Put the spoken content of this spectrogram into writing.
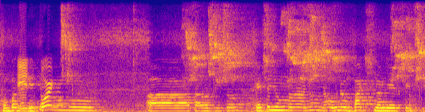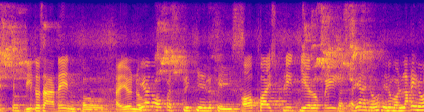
Kumbaga, Import? Ito yung, ah, tawag dito, ito yung mga ano, naunang batch ng yellow face dito. Dito sa atin. Oh. Ayun no. Yan, Opa split yellow face. Opa split yellow Tapos face. ayan, no? Tinan mo, laki, no?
